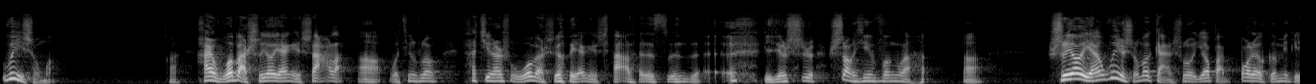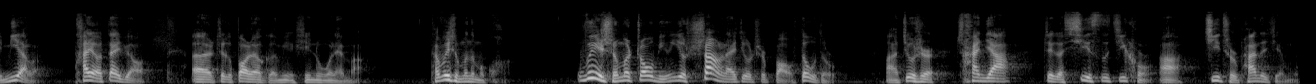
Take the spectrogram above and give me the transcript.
为什么？啊，还是我把石耀岩给杀了啊？我听说他竟然说我把石耀岩给杀了，他的孙子 已经是上心疯了啊！石耀岩为什么敢说要把爆料革命给灭了？他要代表呃这个爆料革命新中国联邦，他为什么那么狂？为什么招明又上来就是保豆豆啊？就是参加这个细思极恐啊鸡腿潘的节目？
